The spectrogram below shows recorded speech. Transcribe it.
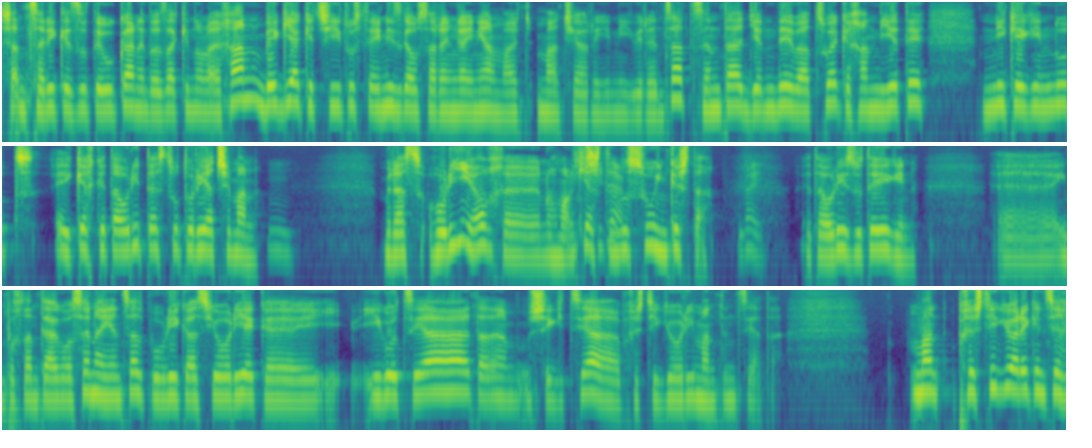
Xantzarik ez dute ukan edo ezakin nola ezan, begiak etxe dituzte eniz gauzaren gainean matxarri nik birentzat, zenta jende batzuek ezan diete nik egin dut ikerketa hori eta ez dut hori atseman. Hmm. Beraz, hori hor, eh, normalki azten duzu inkesta. Bai. Eta hori ez dute egin. E, importanteago zen haientzat publikazio horiek e, igotzea eta segitzea prestigio hori mantentzea. Ta prestigioarekin zer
